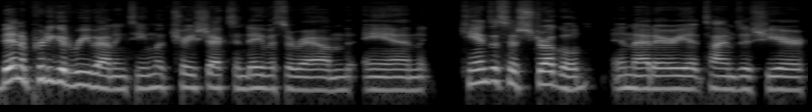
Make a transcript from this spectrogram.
been a pretty good rebounding team with Trayce Jackson Davis around, and Kansas has struggled in that area at times this year.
